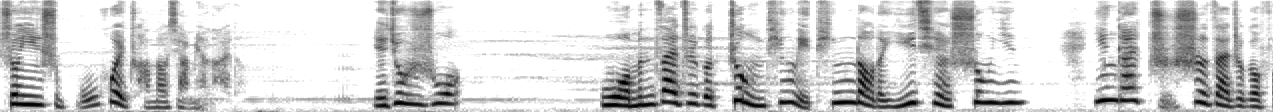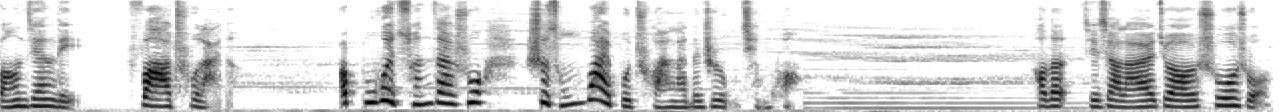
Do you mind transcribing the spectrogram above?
声音是不会传到下面来的。也就是说，我们在这个正厅里听到的一切声音，应该只是在这个房间里发出来的，而不会存在说是从外部传来的这种情况。好的，接下来就要说说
